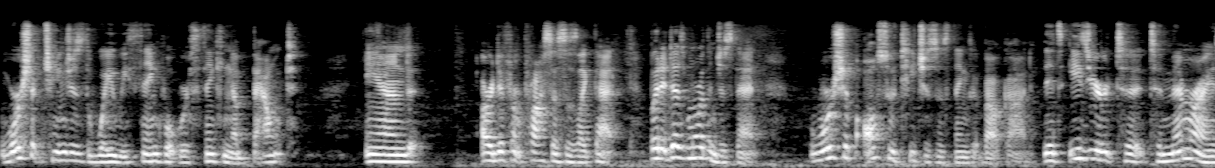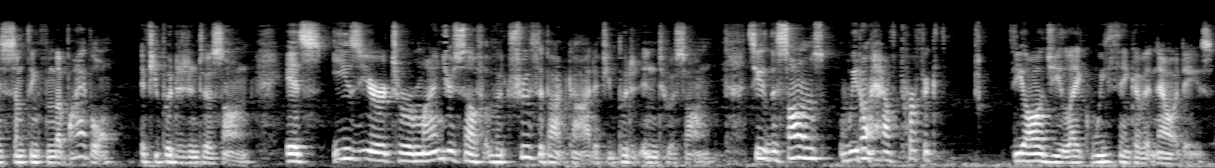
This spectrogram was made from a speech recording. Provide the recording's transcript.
worship changes the way we think, what we're thinking about, and our different processes like that. But it does more than just that. Worship also teaches us things about God. It's easier to, to memorize something from the Bible if you put it into a song. It's easier to remind yourself of a truth about God if you put it into a song. See, the Psalms, we don't have perfect theology like we think of it nowadays.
